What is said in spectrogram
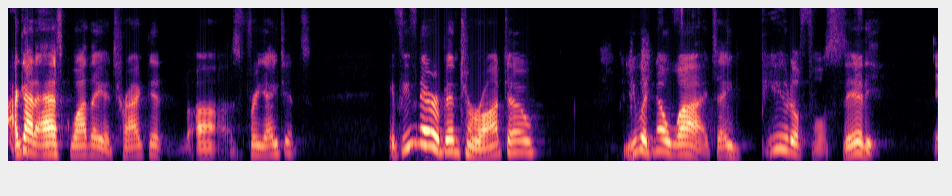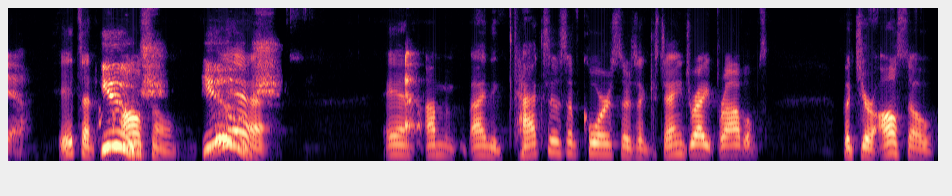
I got to ask why they attracted uh, free agents. If you've never been to Toronto, you would know why. It's a beautiful city. Yeah. It's an Huge. awesome. Huge. Yeah. And I'm I mean taxes, of course, there's exchange rate problems, but you're also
